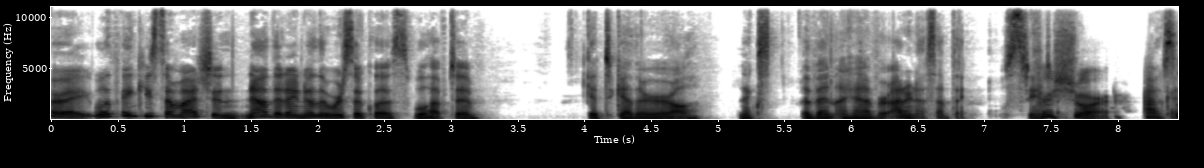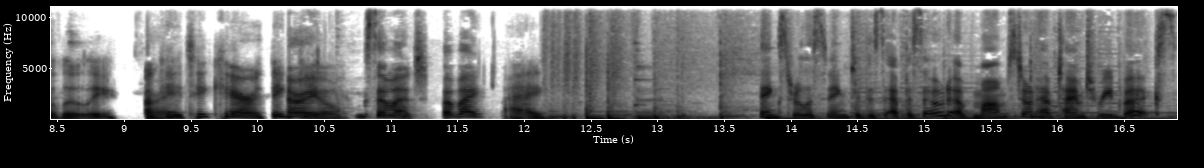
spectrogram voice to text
All right. Well, thank you so much. And now that I know that we're so close, we'll have to get together or I'll next event I have, or I don't know, something. We'll For sure. Absolutely. Okay. okay right. Take care. Thank All you. Right. Thanks so much. Bye-bye. Bye. Thanks for listening to this episode of Moms Don't Have Time to Read Books.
